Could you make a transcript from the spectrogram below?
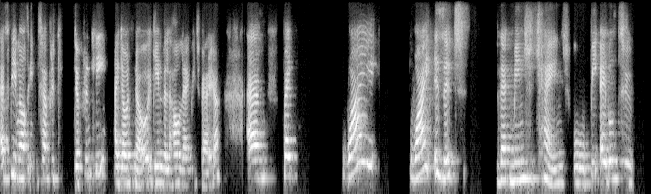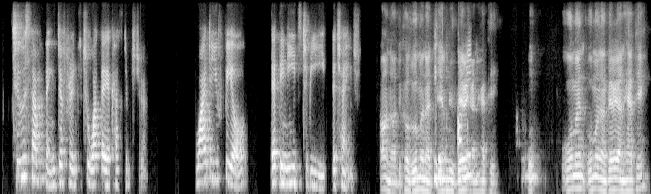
as females interpret differently. I don't know. Again, the whole language barrier. Um, but why why is it that men should change or be able to do something different to what they're accustomed to? Why do you feel that there needs to be a change? Oh no, because women are generally very unhappy. Women, women are very unhappy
